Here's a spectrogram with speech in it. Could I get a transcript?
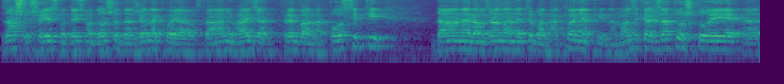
Zašto u šarijetskom tekstima došlo da žena koja u stanju hajza treba napostiti, dana Ramazana ne treba naklanjati namaze, kaže zato što je e, e,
